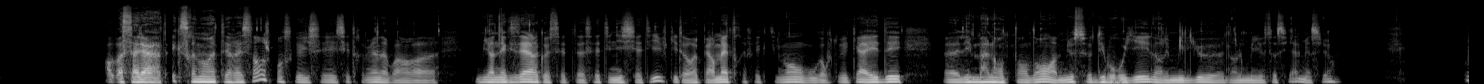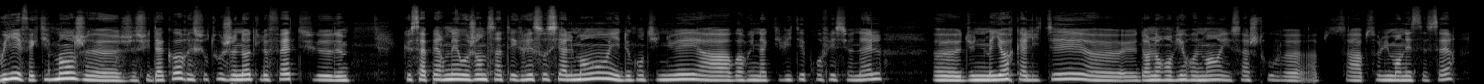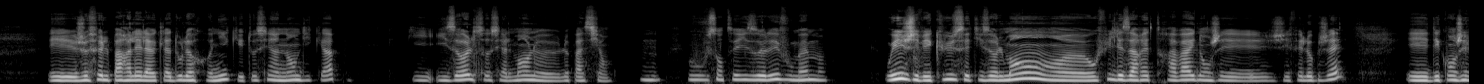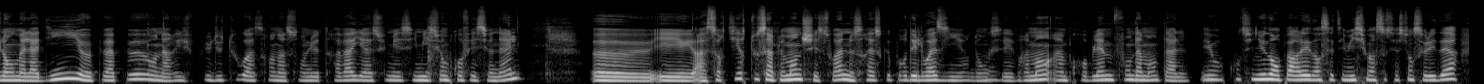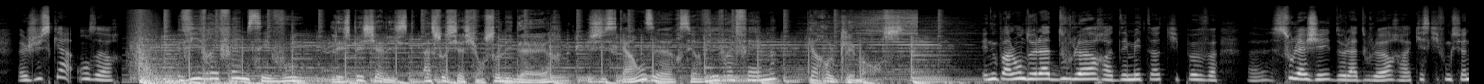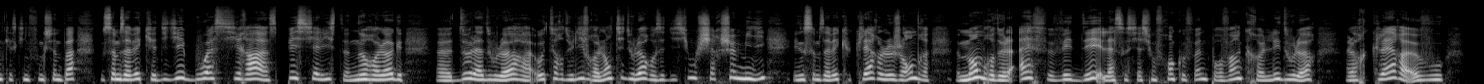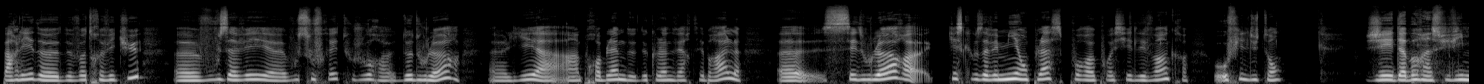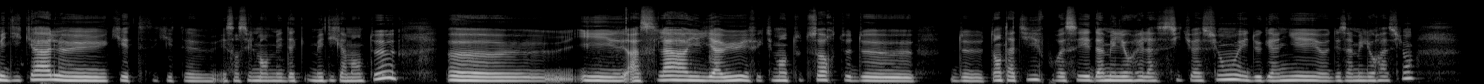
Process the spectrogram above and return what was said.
Oh bah ça a l'air extrêmement intéressant. Je pense que c'est très bien d'avoir euh, mis en exergue cette, initiative qui devrait permettre effectivement, ou en tous les cas aider euh, les malentendants à mieux se débrouiller dans, le milieu social, bien sûr. Oui, effectivement, je, suis d'accord et surtout je note le fait que, que ça permet aux gens de s'intégrer socialement et de continuer à avoir une activité professionnelle euh, d'une meilleure qualité dans leur environnement et ça, je trouve ça absolument nécessaire. Et je fais le parallèle avec la douleur chronique, qui est aussi un handicap qui isole socialement le, patient. Mhm. Vous vous sentez isolé vous-même? Oui, j'ai vécu cet isolement euh, au fil des arrêts de travail dont j'ai fait l'objet. Et des congés longue maladie, euh, peu à peu, on n'arrive plus du tout à se rendre à son lieu de travail et à assumer ses missions professionnelles. Euh, et à sortir tout simplement de chez soi, ne serait-ce que pour des loisirs. Donc c'est vraiment un problème fondamental. Et on continue d'en parler dans cette émission Association Solidaire euh, jusqu'à 11h. Vivre FM, c'est vous. Les spécialistes Association Solidaire. Jusqu'à 11h sur Vivre FM. Carole Clémence. Et nous parlons de la douleur, des méthodes qui peuvent euh, soulager de la douleur. Euh, qu'est-ce qui fonctionne, qu'est-ce qui ne fonctionne pas? Nous sommes avec Didier Boissira, spécialiste neurologue euh, de la douleur, auteur du livre L'antidouleur aux éditions Cherche Midi. Et nous sommes avec Claire Legendre, membre de la FVD, l'association francophone pour vaincre les douleurs. Alors Claire, vous parliez de, votre vécu. vous, avez, vous souffrez toujours de douleurs liées à, un problème de colonne vertébrale. Euh, ces douleurs, qu'est-ce que vous avez mis en place pour, euh, pour essayer de les vaincre au, fil du temps? J'ai d'abord un suivi médical euh, qui est, qui est essentiellement médicamenteux. à cela, il y a eu effectivement toutes sortes de, de tentatives pour essayer d'améliorer la situation et de gagner des améliorations,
